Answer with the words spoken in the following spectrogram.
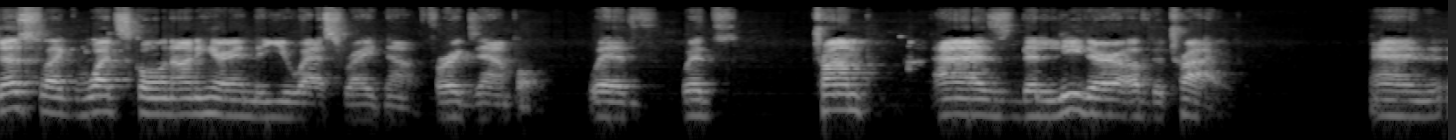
just like what's going on here in the us right now. For example with with trump as the leader of the tribe and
